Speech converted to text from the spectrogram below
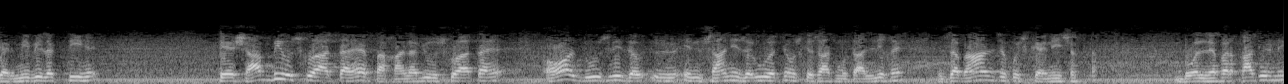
گرمی بھی لگتی ہے۔ پیشاب بھی اس کو آتا ہے، پخانہ بھی اس کو آتا ہے۔ اور دوسری انسانی ضرورتیں اس کے ساتھ متعلق ہیں۔ زبان سے کچھ کہہ نہیں سکتا۔ بولنے پر قادر نہیں۔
